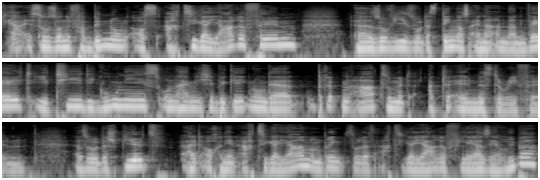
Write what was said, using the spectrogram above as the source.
ja, ist so, so eine Verbindung aus 80er-Jahre-Filmen, äh, sowie so das Ding aus einer anderen Welt, E.T., die Goonies, unheimliche Begegnung der dritten Art, so mit aktuellen Mystery-Filmen. Also das spielt halt auch in den 80er Jahren und bringt so das 80er Jahre Flair sehr rüber.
